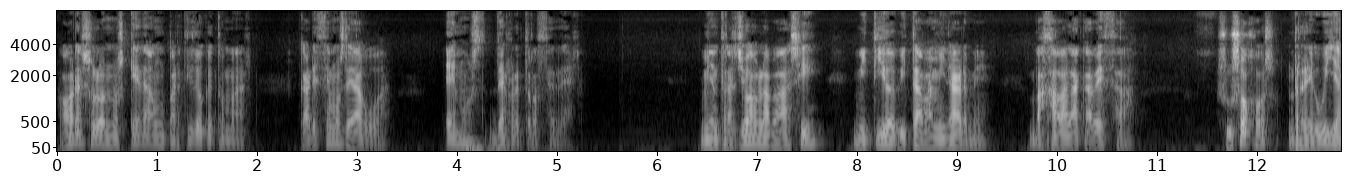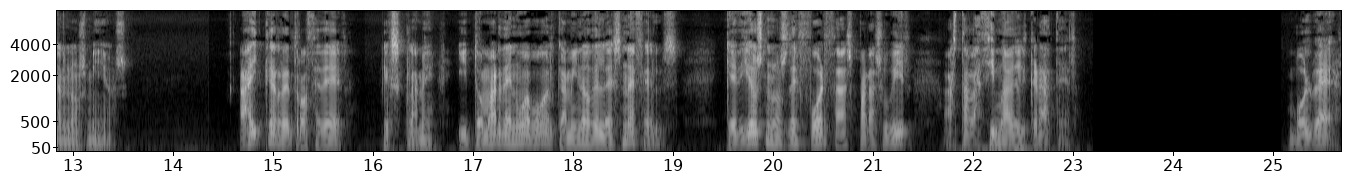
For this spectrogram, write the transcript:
ahora solo nos queda un partido que tomar. Carecemos de agua. Hemos de retroceder. Mientras yo hablaba así, mi tío evitaba mirarme, bajaba la cabeza. Sus ojos rehuían los míos. Hay que retroceder, exclamé, y tomar de nuevo el camino del Sneffels. Que Dios nos dé fuerzas para subir hasta la cima del cráter. Volver,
